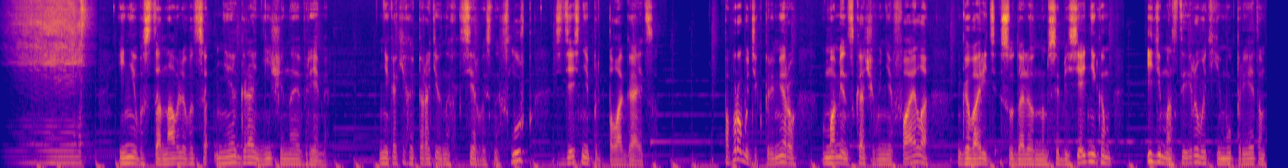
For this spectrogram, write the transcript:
и не восстанавливаться неограниченное время. Никаких оперативных сервисных служб здесь не предполагается. Попробуйте, к примеру, в момент скачивания файла говорить с удаленным собеседником и демонстрировать ему при этом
